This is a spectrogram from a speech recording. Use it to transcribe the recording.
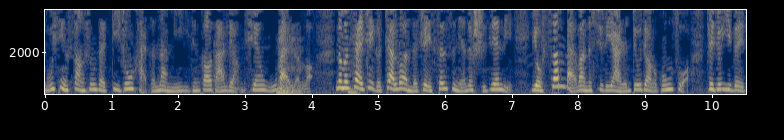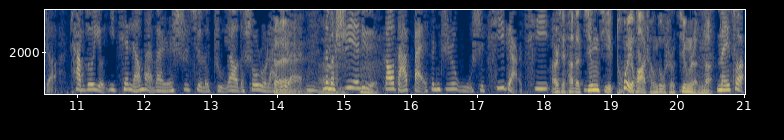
不幸丧生在地中海的难民已经高达两千五百人了。那么在这个战乱的这三四年的时间里，有三百万的叙利亚人丢掉了工作，这就意味着差不多有一千两百万人失去了主要的收入来源。嗯那么失业率高达百分之五十七点七。而且它的经济退化程度是惊人的。没错，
